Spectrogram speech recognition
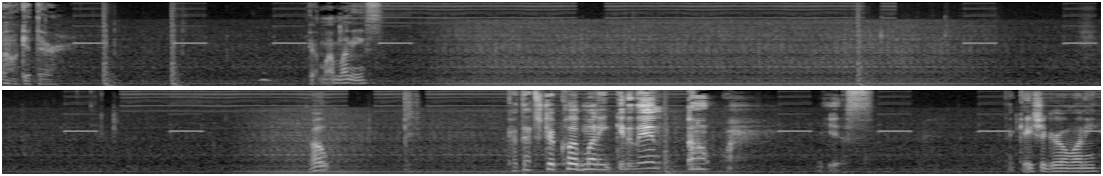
Oh, get there. Got my monies. Oh. Got that strip club money. Get it in. Oh. Yes. That geisha girl money.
